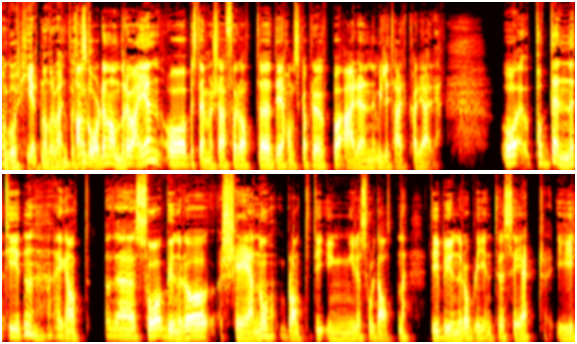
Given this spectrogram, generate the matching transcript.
Han går helt den andre veien, faktisk. Han går den andre veien og bestemmer seg for at det han skal prøve på, er en militær karriere. Og på denne tiden sant, så begynner det å skje noe blant de yngre soldatene. De begynner å bli interessert i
